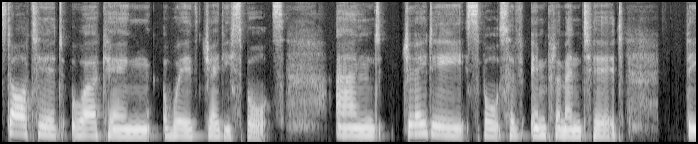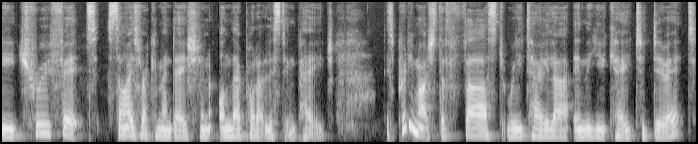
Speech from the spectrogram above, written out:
started working with JD Sports, and JD Sports have implemented the TrueFit size recommendation on their product listing page. It's pretty much the first retailer in the UK to do it.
